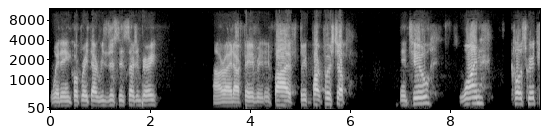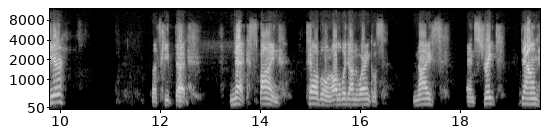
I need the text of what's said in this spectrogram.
Way to incorporate that resistance, Sergeant Barry. All right, our favorite in five, three part push up in two, one, close grip here. Let's keep that neck, spine, tailbone all the way down to our ankles. Nice and straight down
